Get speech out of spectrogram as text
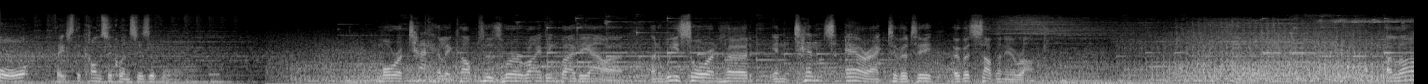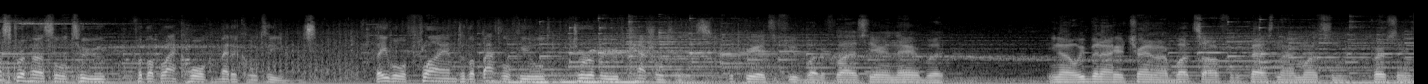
or face the consequences of war. More attack helicopters were arriving by the hour, and we saw and heard intense air activity over southern Iraq. A last rehearsal, too, for the Black Hawk medical teams. They will fly into the battlefield to remove casualties. It creates a few butterflies here and there, but you know, we've been out here training our butts off for the past nine months, and personally,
